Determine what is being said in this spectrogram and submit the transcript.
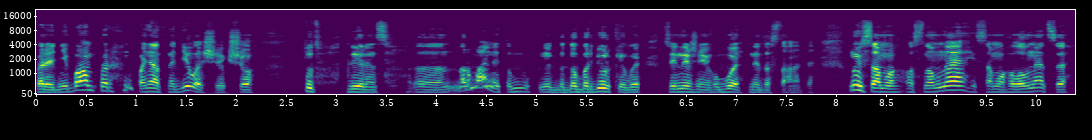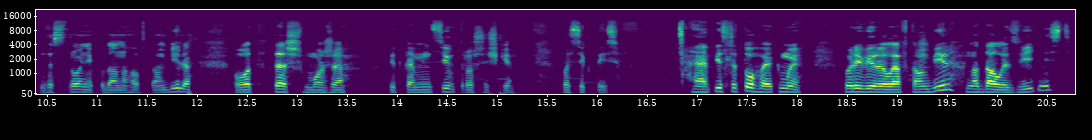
передній бампер. Ну, понятне діло, що якщо тут кліренс е, нормальний, тому якби до бордюрки ви цією нижньою губою не достанете. Ну і саме основне, і саме головне це дестронік у даного автомобіля. От теж може від камінців трошечки посіктись. Е, Після того, як ми перевірили автомобіль, надали звітність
